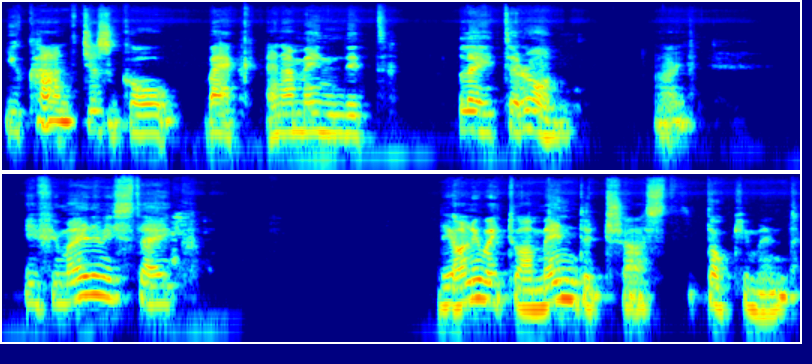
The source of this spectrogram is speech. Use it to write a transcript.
you can't just go back and amend it later on, right? If you made a mistake, the only way to amend the trust document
